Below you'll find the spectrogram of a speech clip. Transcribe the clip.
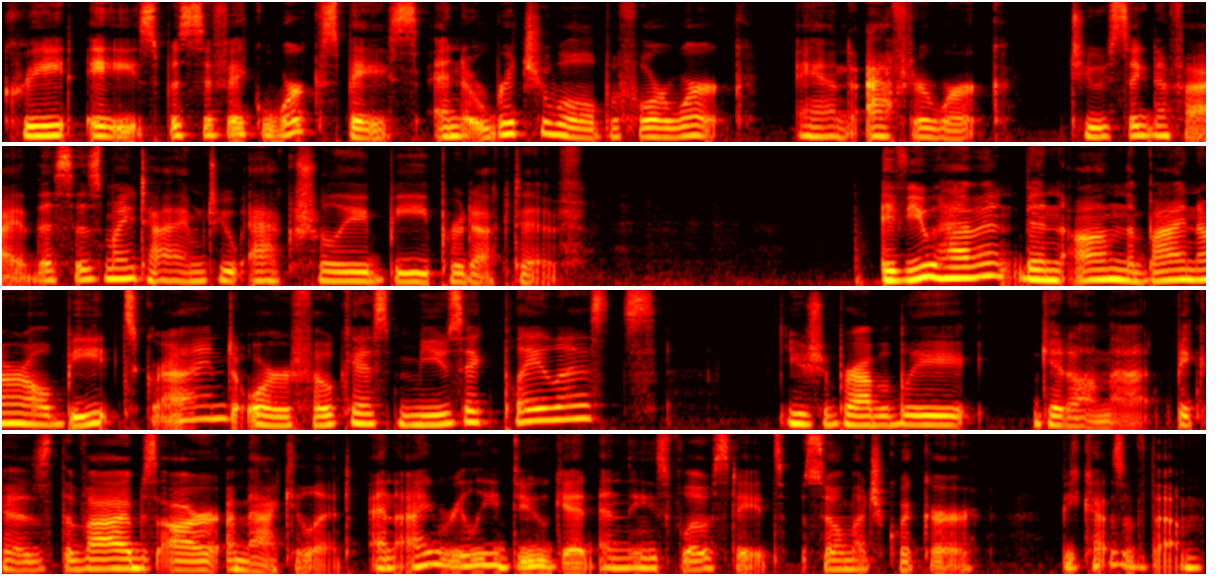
Create a specific workspace and a ritual before work and after work to signify this is my time to actually be productive. If you haven't been on the binaural beats grind or focus music playlists, you should probably get on that because the vibes are immaculate. And I really do get in these flow states so much quicker because of them.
